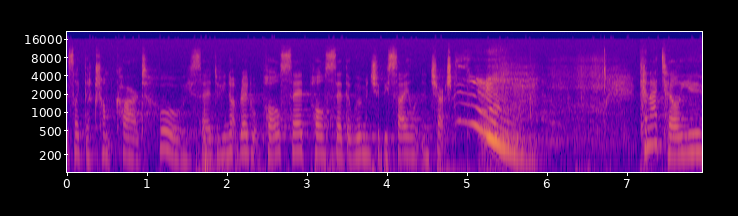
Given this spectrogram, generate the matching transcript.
it's like the trump card. Oh, he said, have you not read what Paul said? Paul said that women should be silent in church. Can I tell you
